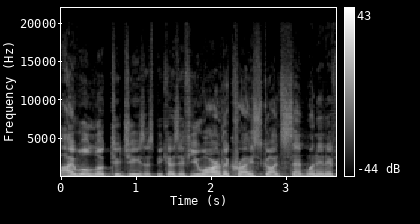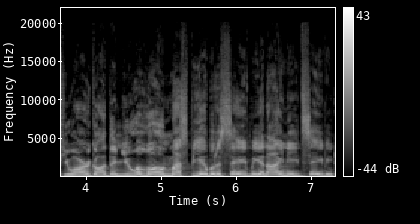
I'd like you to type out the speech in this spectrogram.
I will look to Jesus because if you are the Christ, God sent one. And if you are God, then you alone must be able to save me, and I need saving.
